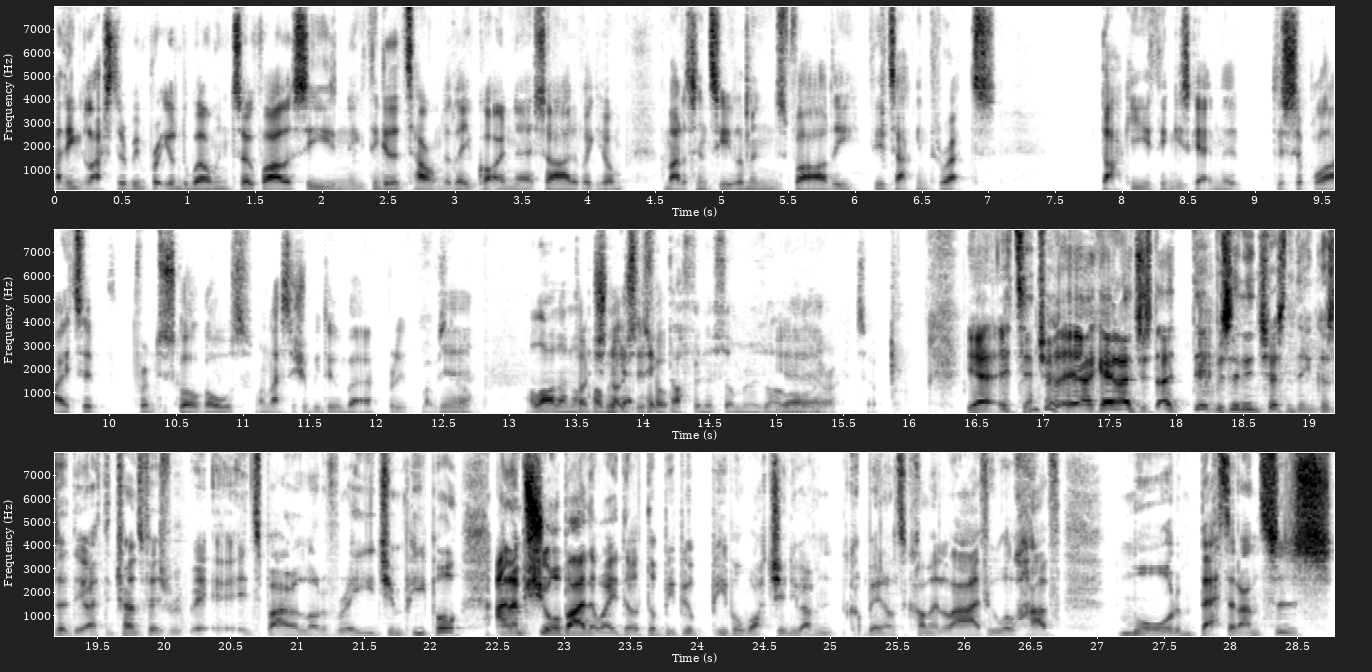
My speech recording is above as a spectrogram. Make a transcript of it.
I think Leicester have been pretty underwhelming so far this season. You think of the talent that they've got in their side of like you know Maddison Tielemans, Vardy, the attacking threats. Daka, you think he's getting the, the supply to for him to score goals unless Leicester should be doing better, but obviously Yeah. not. A lot of them will Conscious probably not get just picked off in the summer as well. Yeah, I reckon so. Yeah, it's interesting. Again, I just I, it was an interesting thing because I, I think transfers re- inspire a lot of rage in people, and I'm sure, by the way, there'll, there'll be people- watching who haven't been able to comment live who will have more and better answers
